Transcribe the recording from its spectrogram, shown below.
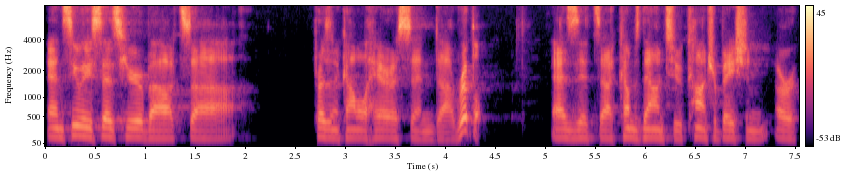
And see what he says here about uh, President Kamala Harris and uh, Ripple as it uh, comes down to contribution or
